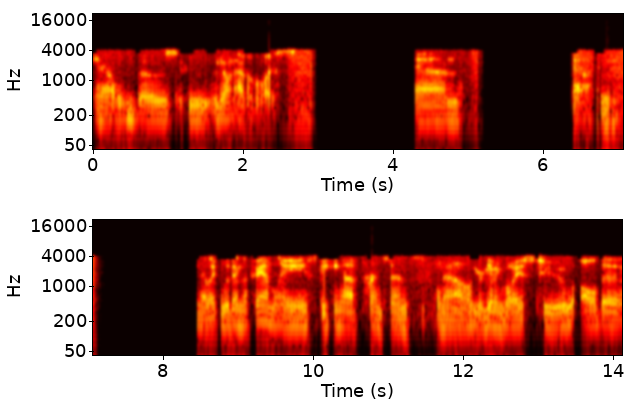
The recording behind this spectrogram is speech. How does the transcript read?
you know those who who don't have a voice and you know, like within the family, speaking up, for instance, you know, you're giving voice to all the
